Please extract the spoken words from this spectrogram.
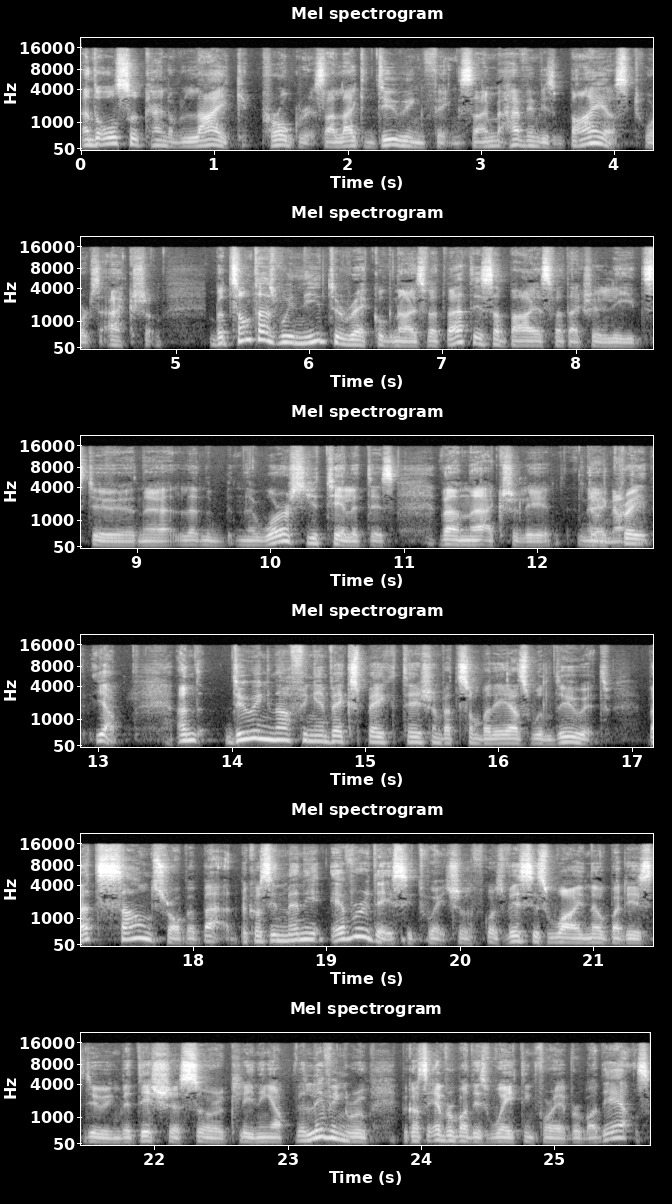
and also kind of like progress. I like doing things. I'm having this bias towards action. But sometimes we need to recognize that that is a bias that actually leads to the, the worse utilities than actually uh, create. Yeah, and doing nothing in the expectation that somebody else will do it that sounds rather bad because in many everyday situations, of course, this is why nobody is doing the dishes or cleaning up the living room because everybody's waiting for everybody else.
